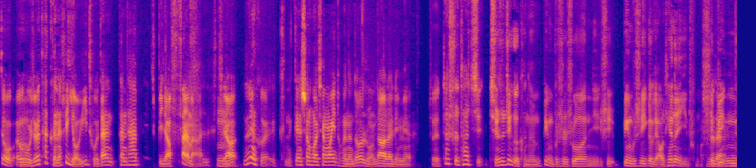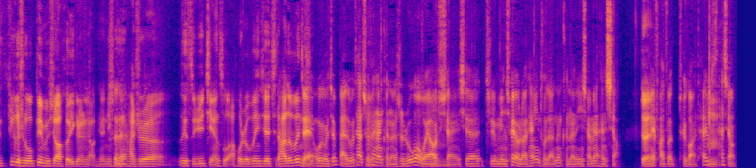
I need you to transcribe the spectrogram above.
对，我呃嗯我觉得它可能是有意图，但但它比较泛嘛，只要任何可能跟生活相关意图，可能都融到了里面。对，但是它其其实这个可能并不是说你是并不是一个聊天的意图嘛，你是的并你这个时候并不需要和一个人聊天，你可能还是类似于检索啊，或者问一些其他的问题。对我，我觉得百度它出对发点可能是，如果我要嗯选一些只明确有聊天意图的，那可能影响面很小，对没法做推广。他嗯他想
